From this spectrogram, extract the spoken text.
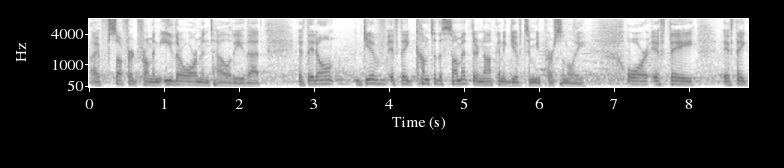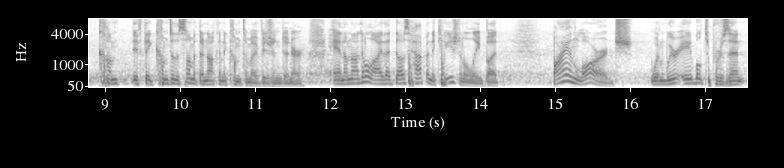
I've suffered from an either or mentality that if they don't give, if they come to the summit, they're not going to give to me personally, or if they if they come if they come to the summit, they're not going to come to my vision dinner. And I'm not going to lie, that does happen occasionally, but by and large, when we're able to present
